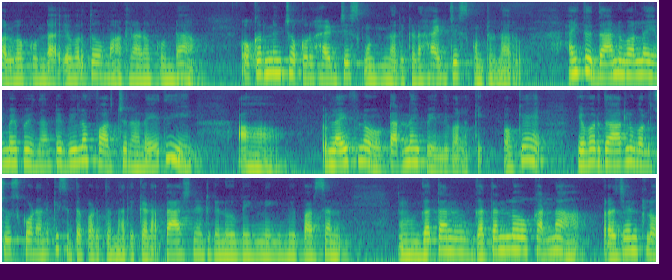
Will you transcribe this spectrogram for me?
కలవకుండా ఎవరితో మాట్లాడకుండా ఒకరి నుంచి ఒకరు హైడ్ చేసుకుంటున్నారు ఇక్కడ హైడ్ చేసుకుంటున్నారు. అయితే దానివల్ల ఏమైపోయిందంటే వీల్ ఆఫ్ ఫార్చ్యూన్ అనేది లైఫ్లో టర్న్ అయిపోయింది వాళ్ళకి. ఓకే? ఎవరి దారులు వాళ్ళు చూసుకోవడానికి సిద్ధపడుతున్నారు ఇక్కడ. ప్యాషనెట్గా నువ్వు బిగినింగ్ మీ పర్సన్ గతం గతంలో కన్నా ప్రజెంట్లో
